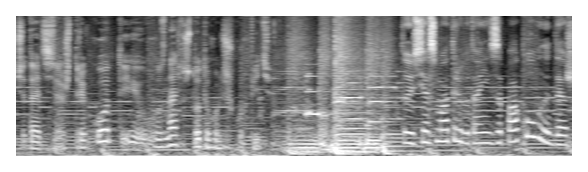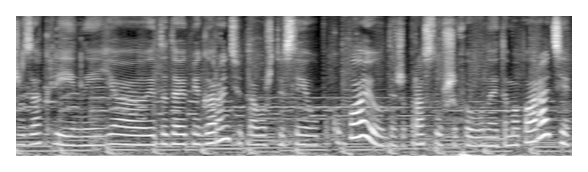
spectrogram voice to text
читать штрих-код и узнать, что ты хочешь купить. То есть я смотрю, вот они запакованы, даже заклеены. И я, это дает мне гарантию того, что если я его покупаю, даже прослушав его на этом аппарате,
